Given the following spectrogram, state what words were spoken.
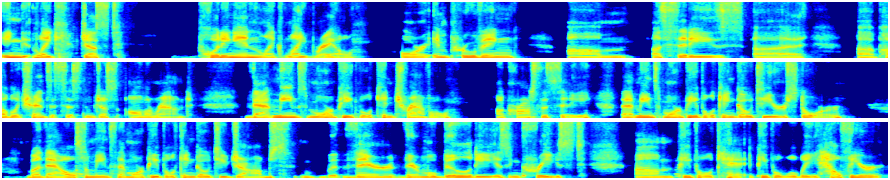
in like just putting in like light rail or improving um, a city's uh, uh, public transit system just all around. That means more people can travel across the city. That means more people can go to your store, but that also means that more people can go to jobs. Their their mobility is increased. Um, people can people will be healthier,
